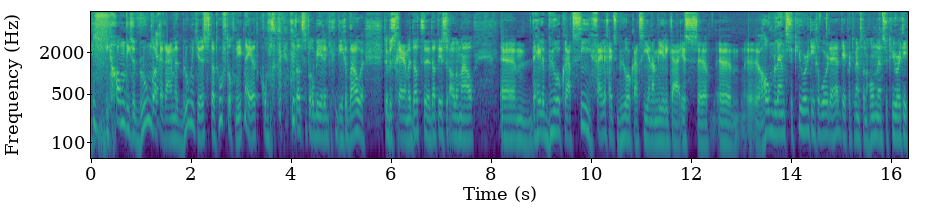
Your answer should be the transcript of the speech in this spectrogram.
die gigantische bloembakken daar met bloemetjes? Dat hoeft toch niet? Nee, dat komt omdat ze proberen die, die gebouwen te beschermen. Dat, eh, dat is er allemaal. Ehm, de hele bureaucratie, veiligheidsbureaucratie in Amerika is eh, ehm, eh, Homeland Security geworden, hè, het departement van Homeland Security.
